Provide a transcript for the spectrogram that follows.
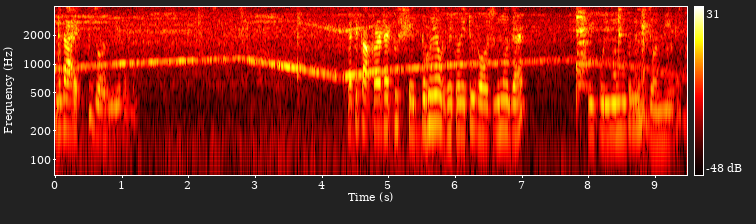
মধ্যে আরেকটু জল দিয়ে দেবো। যাতে কাঁকড়াটা একটু সেদ্ধ হয়ে ওর ভেতরে একটু রসগুলো যায়, সেই পরিমাণ মতন আমি জল দিয়ে দেবো।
